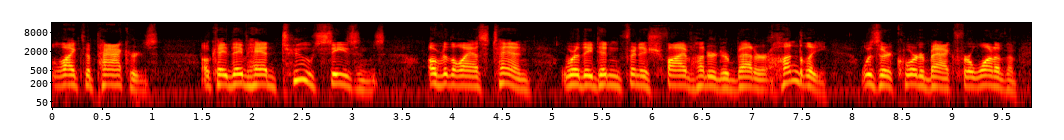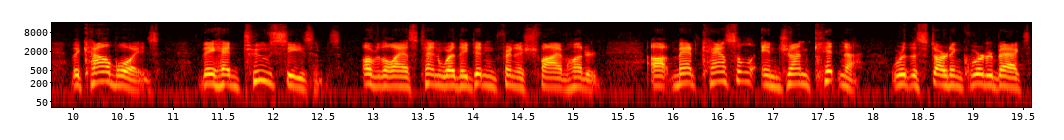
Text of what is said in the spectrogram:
like the Packers. Okay, they've had two seasons over the last ten where they didn't finish 500 or better. Hundley was their quarterback for one of them. The Cowboys, they had two seasons over the last 10 where they didn't finish 500. Uh, Matt Cassel and Jon Kitna were the starting quarterbacks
